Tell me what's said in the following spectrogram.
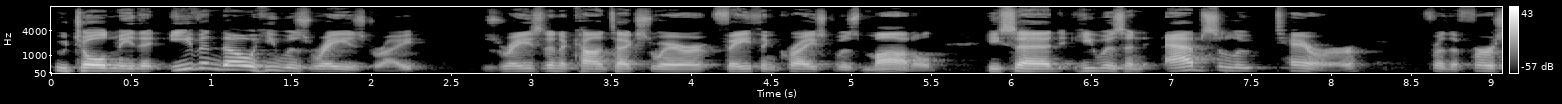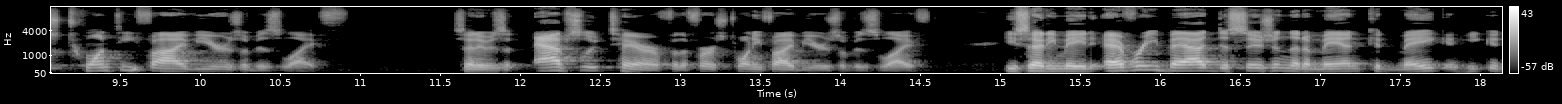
who told me that even though he was raised right, he was raised in a context where faith in Christ was modeled, he said he was an absolute terror for the first 25 years of his life. Said it was an absolute terror for the first 25 years of his life. He said he made every bad decision that a man could make, and he could,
